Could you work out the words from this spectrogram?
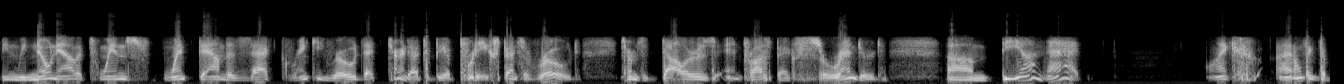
I mean, we know now the Twins went down the Zack Greinke road. That turned out to be a pretty expensive road in terms of dollars and prospects surrendered. Um, beyond that, like I don't think the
